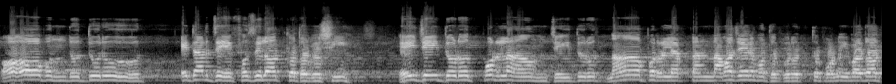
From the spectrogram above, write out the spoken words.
ও বন্ধু, দুরুদ, এটার যে ফজিলত কত বেশি? এই যেই দরুদ পড়লাম, যেই দরুদ না পড়লে আপনার নামাজের মতো গুরুত্বপূর্ণ ইবাদত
